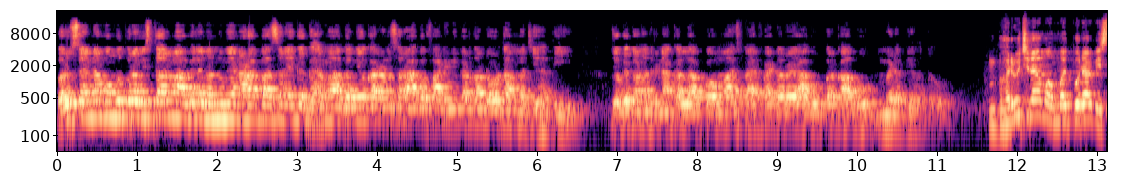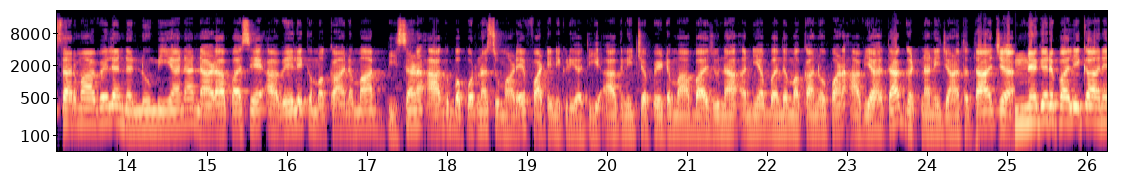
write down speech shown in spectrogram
ભરૂચ શહેરના મોહમ્મદપુરા વિસ્તારમાં આવેલા નંદુમિયા નાળા પાસેના એક ઘરમાં અગમ્ય કારણસર આગ ફાટી નીકળતા દોડધામ મચી હતી. જોકે ગણતરીના કલાકોમાં જ ફાયર ફાઈટરોએ આગ ઉપર કાબુ મેળવ્યો હતો. ભરૂચના મોહમ્મદપુરા વિસ્તારમાં આવેલા નન્નુ મિયાના નાળા પાસે આવેલ એક મકાનમાં ભીષણ આગ બપોરના સુમાળે ફાટી નીકળી હતી. આગની ચપેટમાં બાજુના અન્ય બંધ મકાનો પણ આવ્યા હતા. ઘટનાની જાણ થતાં જ નગરપાલિકા અને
